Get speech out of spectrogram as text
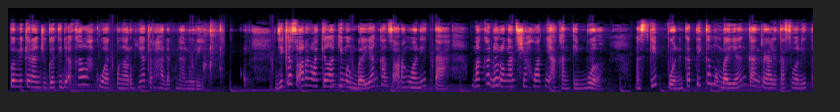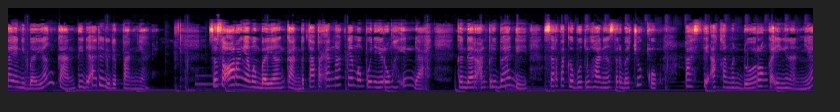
pemikiran juga tidak kalah kuat pengaruhnya terhadap naluri. Jika seorang laki-laki membayangkan seorang wanita, maka dorongan syahwatnya akan timbul. Meskipun ketika membayangkan realitas wanita yang dibayangkan tidak ada di depannya. Seseorang yang membayangkan betapa enaknya mempunyai rumah indah, kendaraan pribadi, serta kebutuhan yang serba cukup, pasti akan mendorong keinginannya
